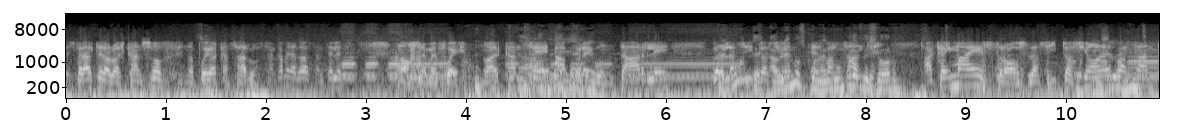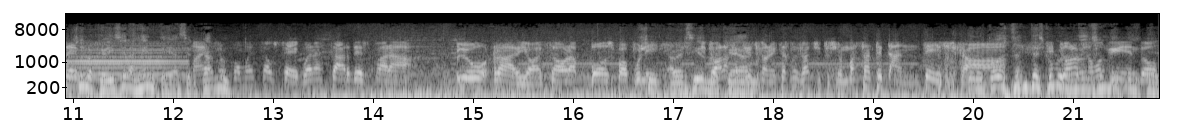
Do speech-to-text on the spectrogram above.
Espérate, lo alcanzo. No he podido alcanzarlo. Están caminando bastante lento. No, se me fue. No alcancé a preguntarle. Pero la situación hablemos con es algún bastante- profesor. Acá hay maestros. La situación es bastante. Sí, lo que dice la gente, Maestro, acercarlo. ¿cómo está usted? Buenas tardes para Blue Radio. A esta hora, Voz Populi. Sí, a ver si y toda la gente se conecta con una situación bastante dantesca. Pero todo es dantesco, Y todo no lo que estamos es- viviendo.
